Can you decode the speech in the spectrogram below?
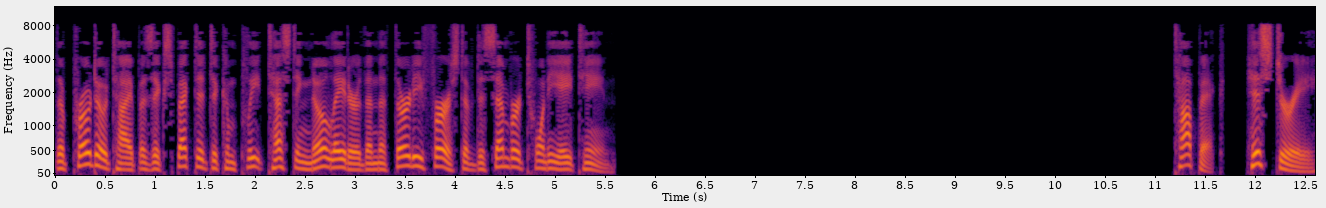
The prototype is expected to complete testing no later than 31 December 2018. Topic: History.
